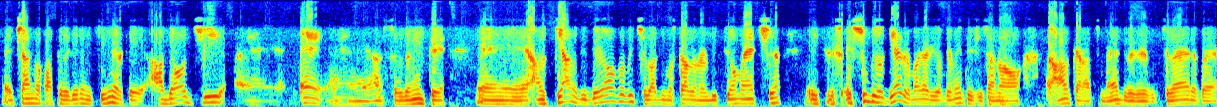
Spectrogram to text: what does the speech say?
eh, ci hanno fatto vedere un Sinner che ad oggi eh, è assolutamente eh, al piano di Djokovic, lo ha dimostrato nell'ultimo match e, e, subito dietro magari ovviamente ci sono Alcaraz, Medvedev, Zverev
